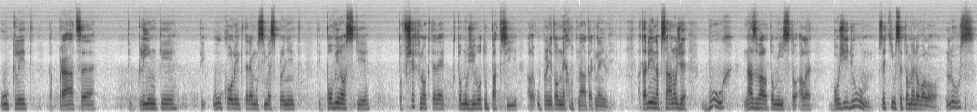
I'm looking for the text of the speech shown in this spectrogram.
úklid, ta práce, ty plínky, ty úkoly, které musíme splnit, ty povinnosti, to všechno, které k tomu životu patří, ale úplně to nechutná tak nejlíp. A tady je napsáno, že Bůh nazval to místo ale Boží dům. Předtím se to jmenovalo Luz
